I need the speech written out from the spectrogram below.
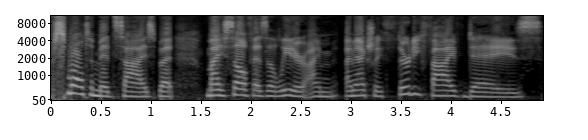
small to mid size, but myself as a leader, I'm, I'm actually 35 days.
